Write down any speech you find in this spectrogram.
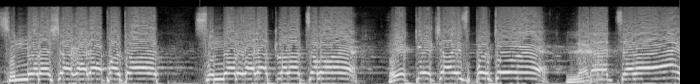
सुंदर अशा गाड्या पळतात. सुंदर गाड्यात लढत चालू आहे. एक्केचाळीस पळतोय. लढत चालू आहे.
